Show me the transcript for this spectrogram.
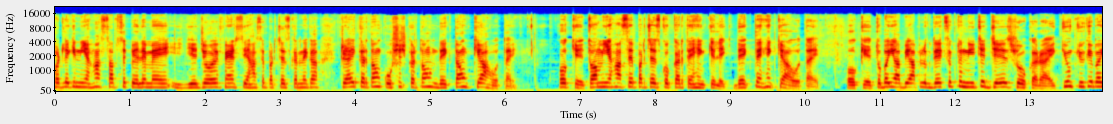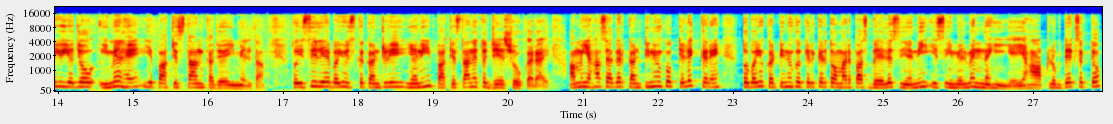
बट लेकिन यहाँ सबसे पहले मैं ये जो है फ्रेंड्स यहाँ से परचेज करने का ट्राई करता हूँ, कोशिश करता हूँ, देखता हूँ क्या होता है। ओके तो हम यहाँ से परचेज को करते हैं क्लिक देखते हैं क्या होता है। ओके तो भाई अभी आप लोग देख सकते हो, नीचे जेज शो कर रहा है। क्यों? क्योंकि भाई ये जो ईमेल है, ये पाकिस्तान का जो है ईमेल था। तो इसीलिए भाई इसका कंट्री यानी पाकिस्तान है तो जेज शो कर रहा है। हम यहाँ से अगर कंटिन्यू को क्लिक करें तो भाई कंटिन्यू को क्लिक करें तो हमारे पास बैलेंस यानी इस ईमेल में नहीं है। यहाँ आप लोग देख सकते हो।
